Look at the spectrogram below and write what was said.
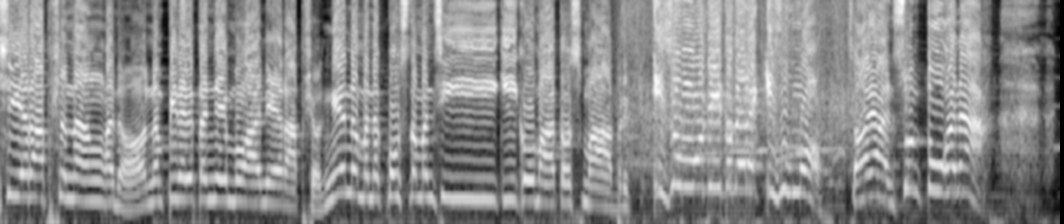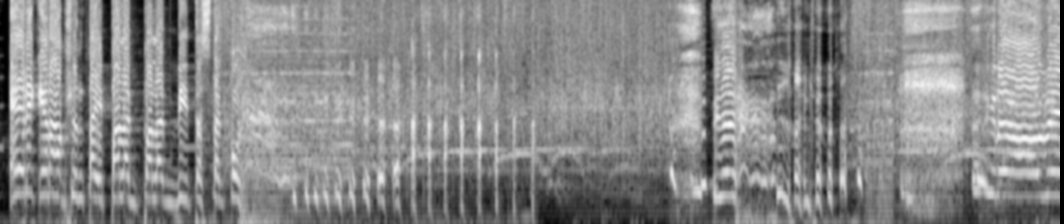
si Eruption ng ano, nang pinalitan niya yung mukha ni Eruption. Ngayon naman nag-post naman si Kiko Matos Mabrip. I-zoom mo dito direct, i-zoom mo. So ayan, sunto ka na. Eric Eruption type, palag-palag dito, tas nagpo... Grabe.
